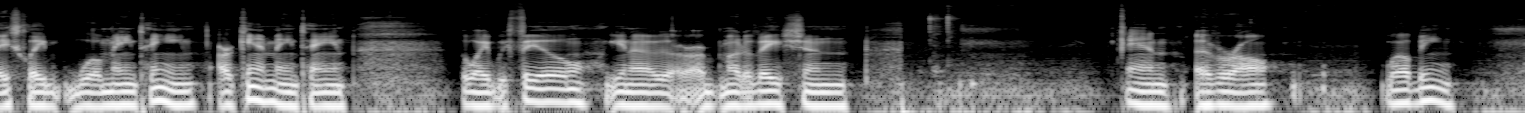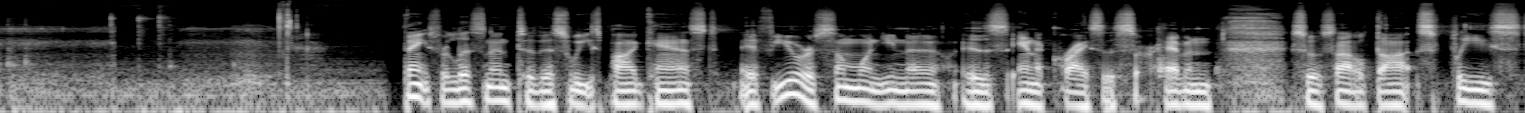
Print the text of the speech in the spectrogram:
basically will maintain or can maintain the way we feel, you know, our motivation, and overall well being. Thanks for listening to this week's podcast. If you or someone you know is in a crisis or having suicidal thoughts, please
